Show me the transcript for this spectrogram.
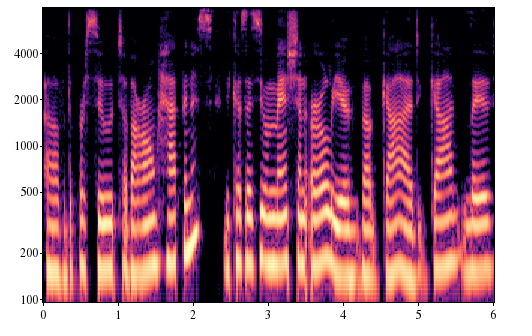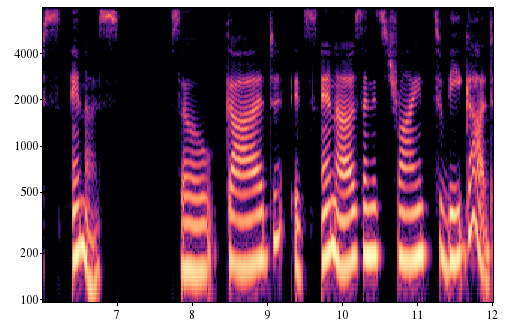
of the pursuit of our own happiness. Because as you mentioned earlier about God, God lives in us. So God, it's in us and it's trying to be God.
